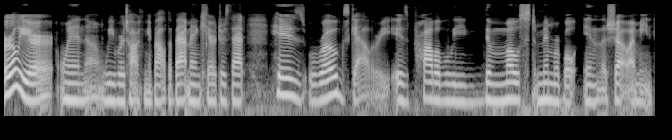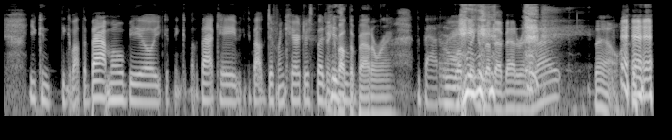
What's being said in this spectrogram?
earlier when um, we were talking about the Batman characters that his Rogues gallery is probably the most memorable in the show. I mean, you can think about the Batmobile, you can think about the Batcave, you can think about different characters, but Think his about the Batarang. the Batarang. Ooh, I'm thinking about that battering right now.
